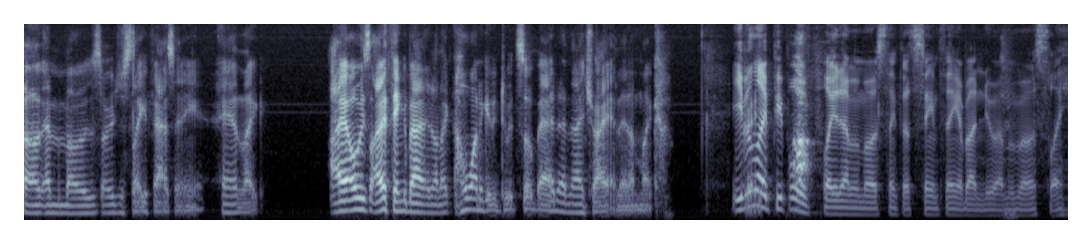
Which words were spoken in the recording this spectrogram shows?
of MMOs are just like fascinating, and like I always I think about it, and I'm like, I want to get into it so bad, and then I try it, and then I'm like. even Right. like people who've ah! played MMOs think that same thing about new MMOs. Like,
